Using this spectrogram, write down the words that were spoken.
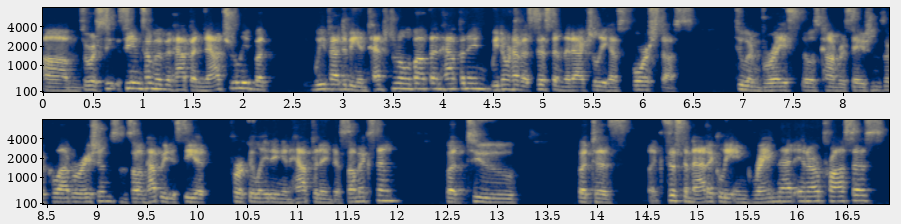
um, so we're see- seeing some of it happen naturally, but we've had to be intentional about that happening. We don't have a system that actually has forced us to embrace those conversations or collaborations. And so I'm happy to see it percolating and happening to some extent, but to but to like systematically ingrain that in our process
